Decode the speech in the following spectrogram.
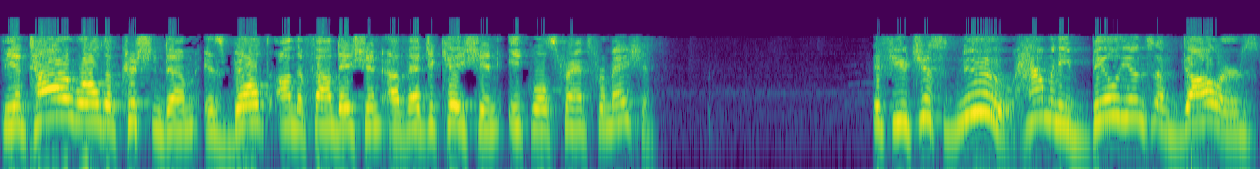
The entire world of Christendom is built on the foundation of education equals transformation. If you just knew how many billions of dollars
